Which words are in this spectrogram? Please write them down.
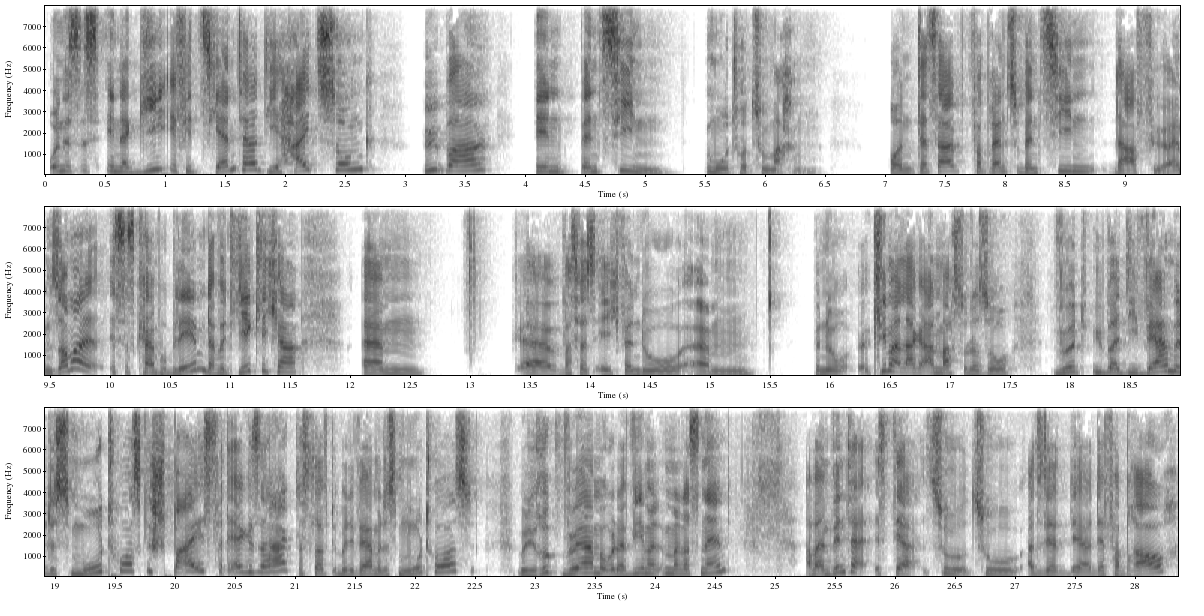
Und es ist energieeffizienter, die Heizung über den Benzinmotor zu machen. Und deshalb verbrennst du Benzin dafür. Im Sommer ist das kein Problem. Da wird jeglicher, ähm, äh, was weiß ich, wenn du ähm, wenn du Klimaanlage anmachst oder so, wird über die Wärme des Motors gespeist, hat er gesagt. Das läuft über die Wärme des Motors, über die Rückwärme oder wie man immer das nennt. Aber im Winter ist der zu, zu also der, der, der Verbrauch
